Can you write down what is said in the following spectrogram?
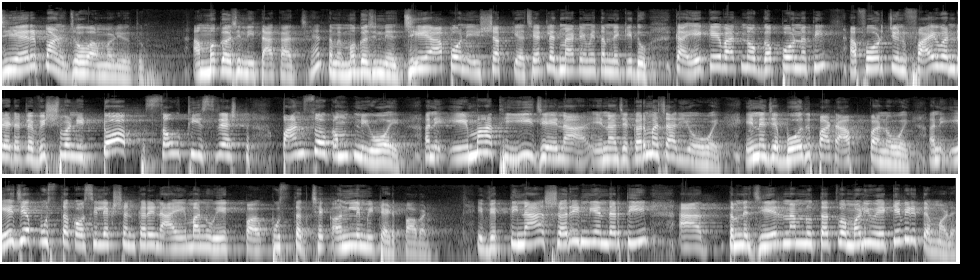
ઝેર પણ જોવા મળ્યું હતું. આ મગજની તાકાત છે, તમે મગજને જે આપો ને એ શક્ય છે. એટલે જ માટે મેં તમને કીધું કે આ એકે વાતનો ગપ્પો નથી, આ ફોર્ચ્યુન ફાઇવ હંડ્રેડ એટલે વિશ્વની ટોપ સૌથી શ્રેષ્ઠ પાંચસો કંપની હોય, અને એમાંથી જે એના એના જે કર્મચારીઓ હોય, એને જે બોધપાઠ આપવાનો હોય, અને એ જે પુસ્તકો સિલેક્શન કરીને આ એમાંનું એક પુસ્તક છે અનલિમિટેડ પાવર એ વ્યક્તિના શરીરની અંદરથી આ તમને ઝેર નામનું તત્વ મળ્યું એ કેવી રીતે મળે?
